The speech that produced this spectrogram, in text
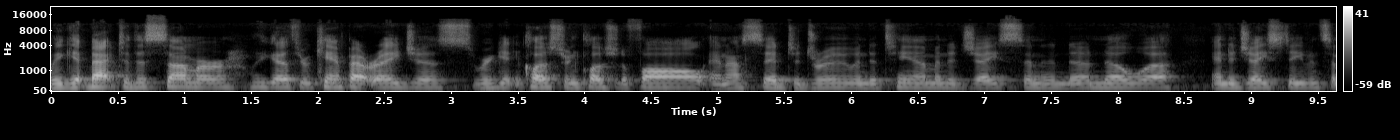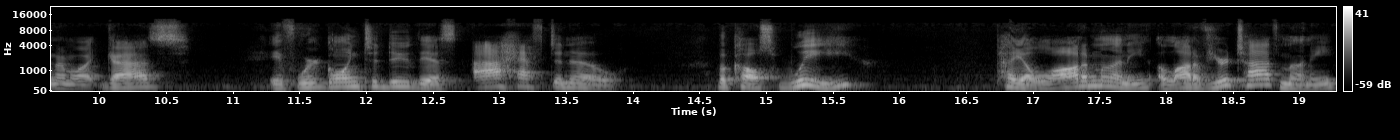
We get back to this summer, we go through Camp Outrageous, we're getting closer and closer to fall, and I said to Drew and to Tim and to Jason and to Noah and to Jay Stevenson, I'm like, guys, if we're going to do this, I have to know because we pay a lot of money, a lot of your tithe money,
